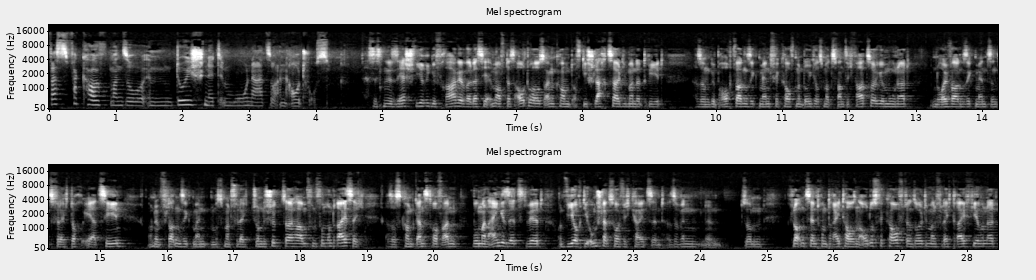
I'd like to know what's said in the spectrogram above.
was verkauft man so im Durchschnitt im Monat so an Autos? Das ist eine sehr schwierige Frage, weil das ja immer auf das Autohaus ankommt, auf die Schlachtzahl, die man da dreht. Also im Gebrauchtwagensegment verkauft man durchaus mal 20 Fahrzeuge im Monat. Im Neuwagensegment sind es vielleicht doch eher 10 und im Flottensegment muss man vielleicht schon eine Stückzahl haben von 35. Also es kommt ganz drauf an, wo man eingesetzt wird und wie auch die Umschlagshäufigkeit sind. Also wenn äh, so ein Flottenzentrum 3000 Autos verkauft, dann sollte man vielleicht 300, 400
